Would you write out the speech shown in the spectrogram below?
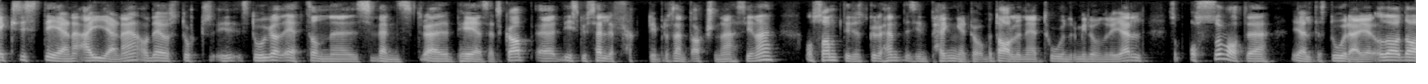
eksisterende eierne, og det er jo stort, i stor grad et sånn eh, svensk PE-selskap, eh, de skulle selge 40 av aksjene sine. Og samtidig skulle det hentes inn penger til å betale ned 200 millioner i gjeld, som også var til gjeld til storeier. Og da, da,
